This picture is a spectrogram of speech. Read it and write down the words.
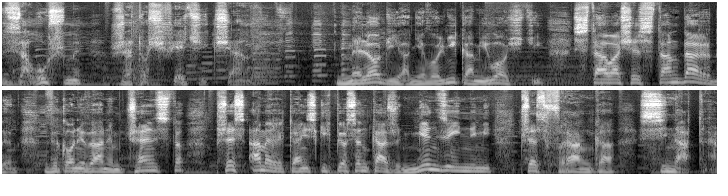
załóżmy, że to świeci księżyc. Melodia niewolnika miłości stała się standardem wykonywanym często przez amerykańskich piosenkarzy, między innymi przez Franka Sinatrę.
